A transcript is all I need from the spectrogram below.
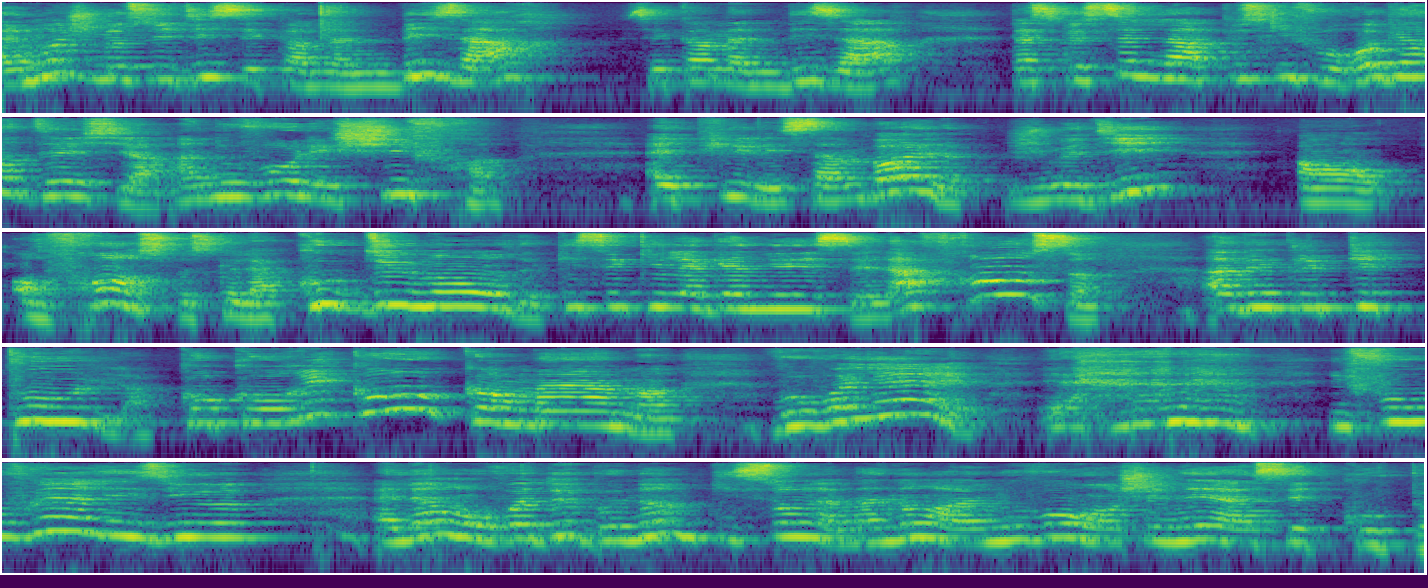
Et moi, je me suis dit, c'est quand même bizarre c'est quand même bizarre, parce que celle-là, puisqu'il faut regarder à nouveau les chiffres et puis les symboles, je me dis, en, France, parce que la Coupe du Monde, qui c'est qui l'a gagné C'est la France avec les pieds de poule, la cocorico quand même. Vous voyez? Il faut ouvrir les yeux. Et là, on voit deux bonhommes qui sont là maintenant à nouveau enchaînés à cette coupe.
